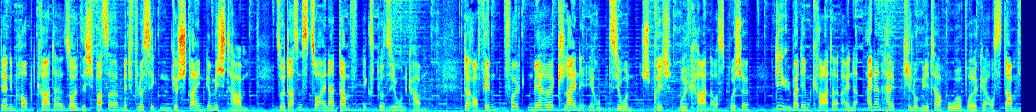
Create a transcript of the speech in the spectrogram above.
denn im Hauptkrater soll sich Wasser mit flüssigem Gestein gemischt haben, sodass es zu einer Dampfexplosion kam. Daraufhin folgten mehrere kleine Eruptionen, sprich Vulkanausbrüche, die über dem Krater eine eineinhalb Kilometer hohe Wolke aus Dampf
